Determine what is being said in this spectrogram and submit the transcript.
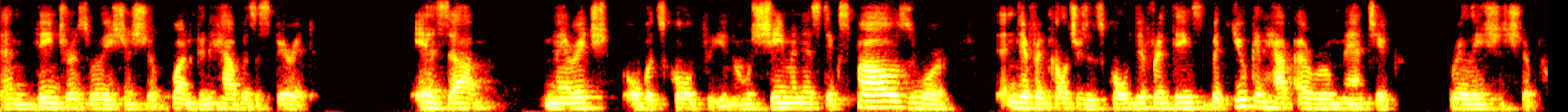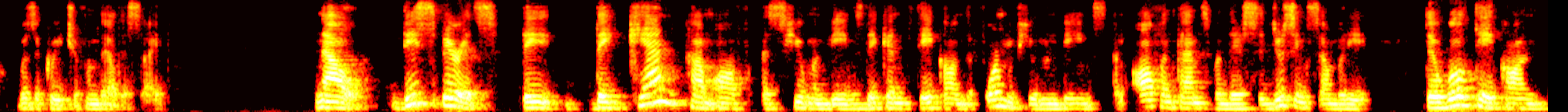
and dangerous relationship one can have with a spirit is um, marriage or what's called, you know, shamanistic spouse or in different cultures it's called different things, but you can have a romantic relationship with a creature from the other side. Now, these spirits, they they can come off as human beings. They can take on the form of human beings. And oftentimes when they're seducing somebody, they will take on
